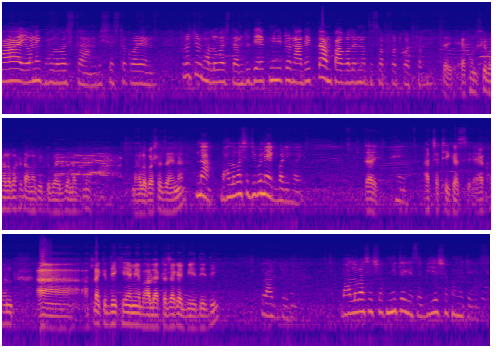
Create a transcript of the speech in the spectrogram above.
ভাই অনেক ভালোবাসতাম বিশ্বাসটা করেন। প্রচুর ভালোবাসতাম যদি এক মিনিটও না দেখতাম পাগলের মতো ছটফট করতাম। তাই এখন সে ভালোবাসাটা আমাকে একটু বাঁচবেন আপনি। ভালোবাসা যায় না? না ভালোবাসা জীবনে একবারই হয়। তাই? হ্যাঁ। আচ্ছা ঠিক আছে। এখন আপনাকে দেখে আমি ভালো একটা জায়গায় বিয়ে দিয়ে দিই। লাগবে না। ভালোবাসার শখ মিটে গেছে বিয়ের শখও মিটে গেছে।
